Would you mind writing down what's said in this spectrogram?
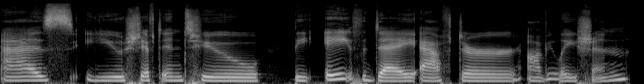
as you shift into the eighth day after ovulation,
